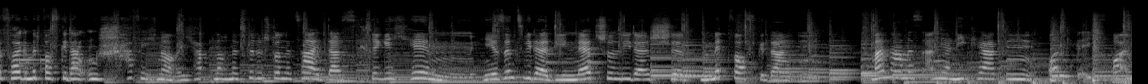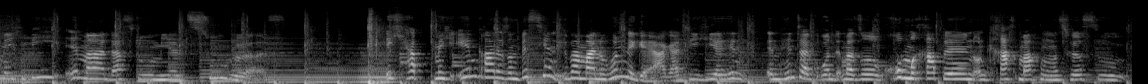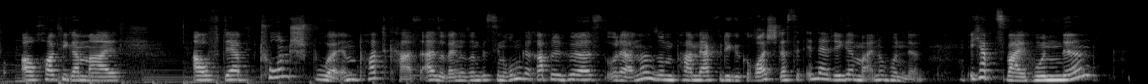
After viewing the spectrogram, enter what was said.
Eine Folge Mittwochsgedanken schaffe ich noch. Ich habe noch eine Viertelstunde Zeit. Das kriege ich hin. Hier sind wieder die Natural Leadership Mittwochsgedanken. Mein Name ist Anja Niekerken und ich freue mich wie immer, dass du mir zuhörst. Ich habe mich eben gerade so ein bisschen über meine Hunde geärgert, die hier hin, im Hintergrund immer so rumrappeln und Krach machen. Das hörst du auch häufiger mal auf der Tonspur im Podcast. Also wenn du so ein bisschen Rumgerappel hörst oder ne, so ein paar merkwürdige Geräusche, das sind in der Regel meine Hunde. Ich habe zwei Hunde,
